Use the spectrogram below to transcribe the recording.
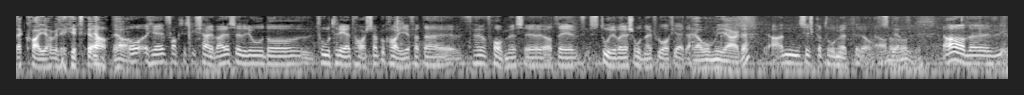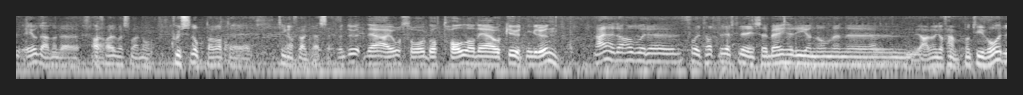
Det er kaia vi legger til. Ja. Og her faktisk i Skjærværet så er det jo da to-tre etasjer på kaia for, for å få med seg at det er store variasjoner i flå og fjære. Ja, hvor mye er det? Ja, ca. to meter. Og, Ja, så, det er ja, det er jo det når det i hvert fall hvis man plutselig oppdager at det, har forandret seg. Men du, det er jo så godt hold, og det er jo ikke uten grunn. Nei, nei, det har vært foretatt restaureringsarbeid her gjennom en, eh, ja, mellom 15 og 20 år.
